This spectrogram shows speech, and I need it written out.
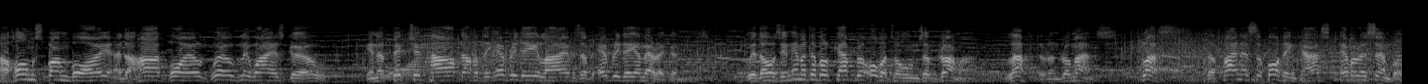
A homespun boy and a hard-boiled, worldly wise girl in a picture carved out of the everyday lives of everyday Americans with those inimitable Capra overtones of drama, laughter, and romance, plus the finest supporting cast ever assembled.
